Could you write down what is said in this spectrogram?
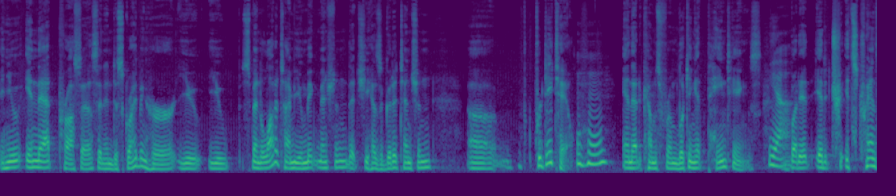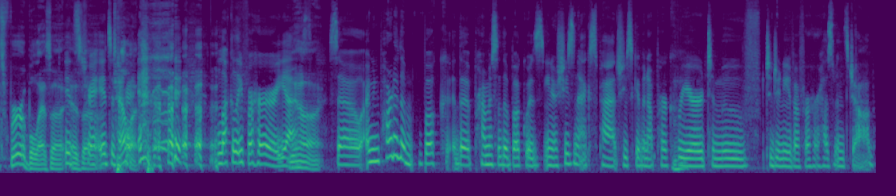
And you, in that process and in describing her, you, you spend a lot of time, you make mention that she has a good attention uh, for detail. and that comes from looking at paintings. Yeah. But it, it it's transferable as a It's as a tra- it's a tra- talent. Luckily for her, yes. Yeah. So, I mean, part of the book, the premise of the book was, you know, she's an expat. She's given up her career to move to Geneva for her husband's job.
